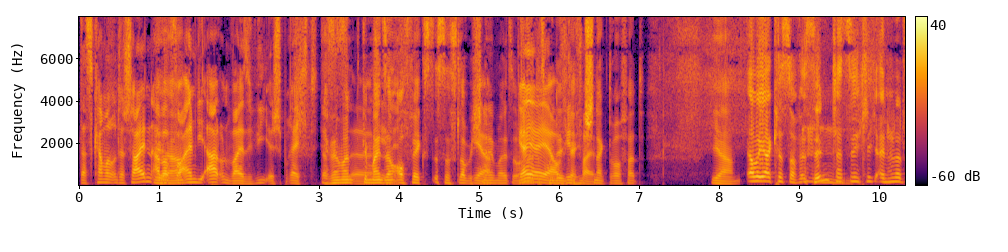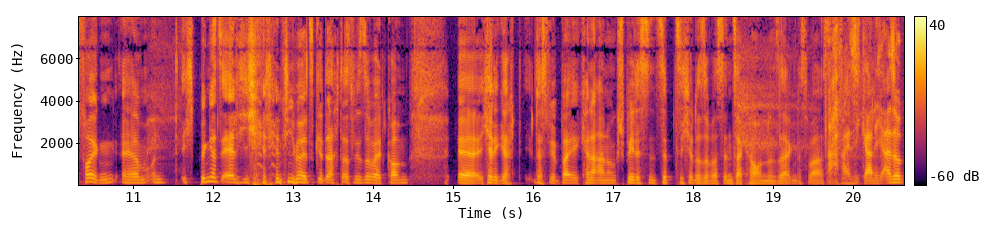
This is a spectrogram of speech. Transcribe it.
das kann man unterscheiden, aber Ja. vor allem die Art und Weise, wie ihr sprecht. Das ja, wenn man ist, äh, gemeinsam ähnlich. aufwächst, ist das, glaube ich, schnell mal so, Ja, ne, ja, dass man den gleichen Fall. Schnack drauf hat. Ja, aber ja, Christoph, es sind tatsächlich 100 Folgen ähm, und ich bin ganz ehrlich, ich hätte niemals gedacht, dass wir so weit kommen. Äh, ich hätte gedacht, dass wir bei, keine Ahnung, spätestens 70 oder sowas in den Sack hauen und sagen, das war's. Ach, weiß ich gar nicht. Also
